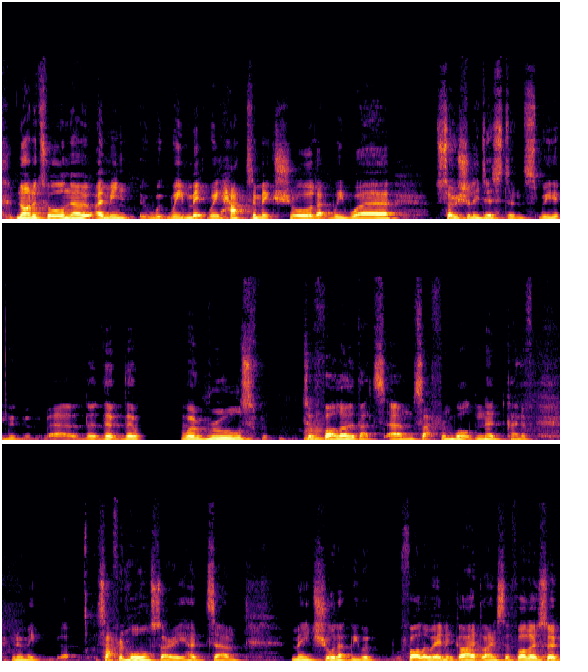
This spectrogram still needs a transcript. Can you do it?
not at all. No, I mean, we we, we had to make sure that we were socially distanced. We, uh, the, the, there were rules to mm. follow that um, Saffron Walden had kind of, you know, made uh, Saffron Hall, sorry, had um, made sure that we were following and guidelines to follow. So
